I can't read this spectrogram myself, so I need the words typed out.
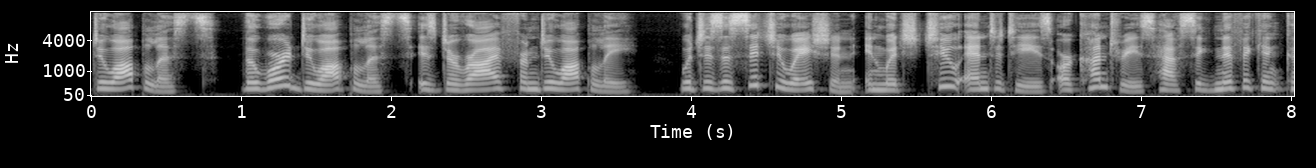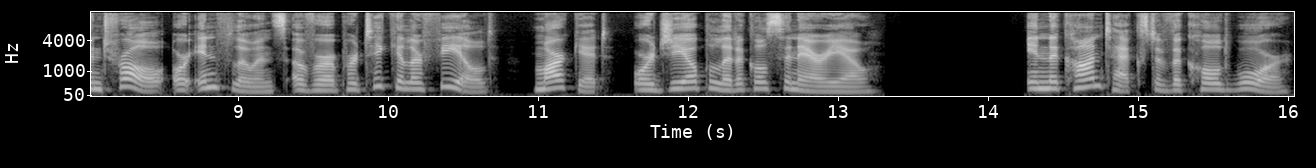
Duopolists the word duopolists is derived from duopoly, which is a situation in which two entities or countries have significant control or influence over a particular field, market, or geopolitical scenario. In the context of the Cold War,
